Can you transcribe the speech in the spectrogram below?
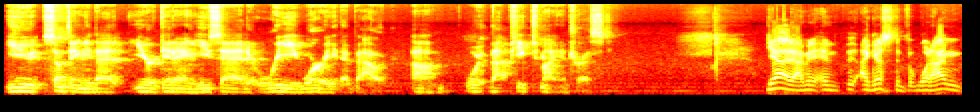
you something that you're getting. You said re worried about. Um, that piqued my interest. Yeah, I mean, and I guess the, what I'm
